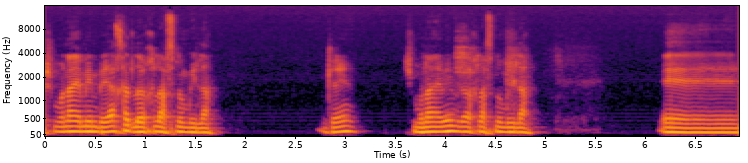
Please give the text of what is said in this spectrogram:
שמונה ימים ביחד, לא החלפנו מילה. אוקיי? שמונה ימים לא החלפנו מילה. אה,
